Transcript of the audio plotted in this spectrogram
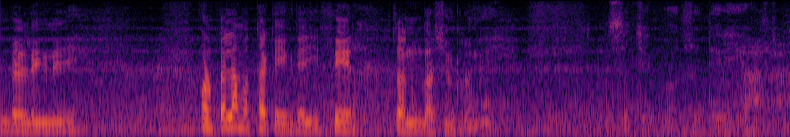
ਬਿਲਡਿੰਗ ਨੇ ਜੀ। ਹੁਣ ਪਹਿਲਾਂ ਮੱਥਾ ਟੇਕਦੇ ਆ ਜੀ ਫੇਰ ਤੁਹਾਨੂੰ ਦਰਸ਼ਨ ਕਰਾਉਂਦੇ ਆ ਜੀ। ਸੱਚੇ ਪਾਤਸ਼ਾਹ ਤੇਰੀ ਯਾਦ ਰੱਖੇ।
